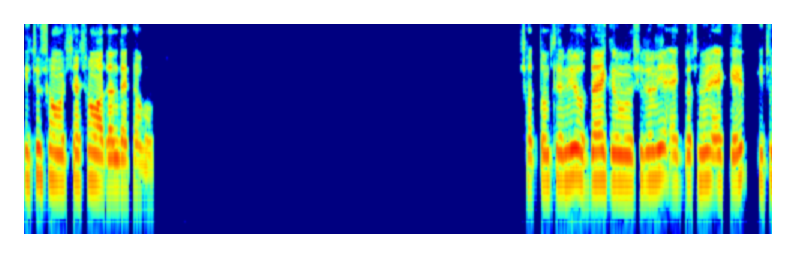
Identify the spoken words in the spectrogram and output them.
কিছু সমস্যার সমাধান দেখাবো। সপ্তম শ্রেণির অধ্যায় একের অনুশীলনী এক দশমিক একের কিছু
